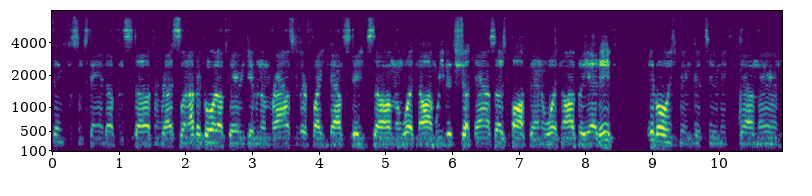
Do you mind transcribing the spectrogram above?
things with some stand up and stuff and wrestling. I've been going up there and giving them rounds because they're fighting downstate some and whatnot. And we've been shut down, so I just pop in and whatnot. But yeah, they've they've always been good to me down there and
